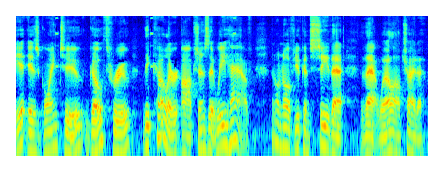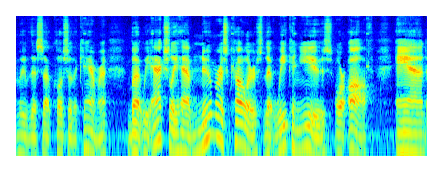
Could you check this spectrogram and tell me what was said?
it is going to go through the color options that we have. I don't know if you can see that that well. I'll try to move this up closer to the camera. But we actually have numerous colors that we can use or off. And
